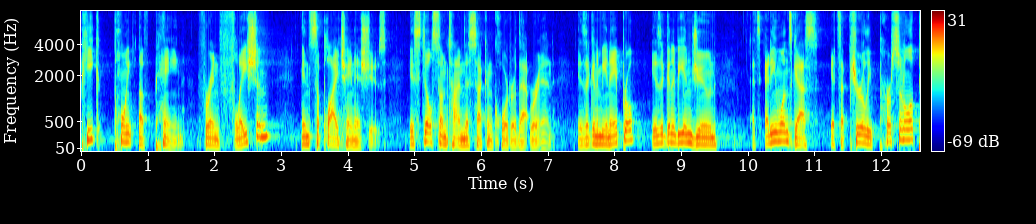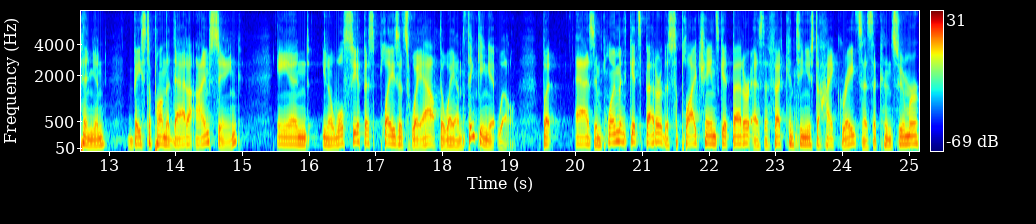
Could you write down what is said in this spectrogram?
peak point of pain for inflation and supply chain issues is still sometime this second quarter that we're in. Is it going to be in April? Is it going to be in June? It's anyone's guess. It's a purely personal opinion based upon the data I'm seeing. And, you know, we'll see if this plays its way out the way I'm thinking it will. But as employment gets better, the supply chains get better, as the Fed continues to hike rates, as the consumer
